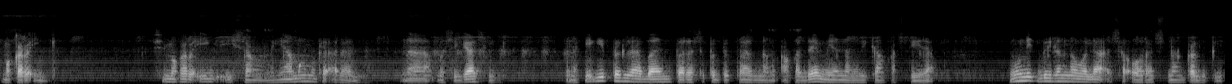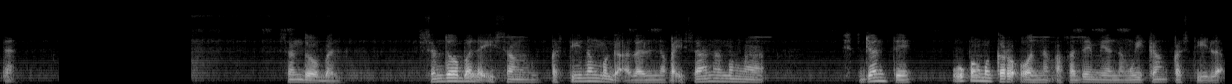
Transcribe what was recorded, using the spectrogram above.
Makaraig. Si Makaraig ay isang mayamang mag-aaral na masigasig na nakikipaglaban para sa pagtatag ng Akademya ng Wikang Kastila. Ngunit biglang nawala sa oras ng kalupitan. Sandoval. Sandoval ay isang Kastilang mag-aaral na kaisa ng mga estudyante upang magkaroon ng Akademya ng Wikang Kastila.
